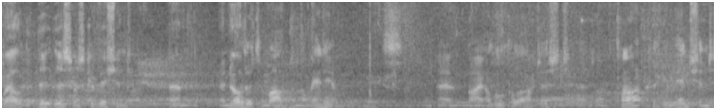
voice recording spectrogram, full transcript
Well, th- this was commissioned um, in order to mark the millennium um, by a local artist, uh, John Clark, that you mentioned,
